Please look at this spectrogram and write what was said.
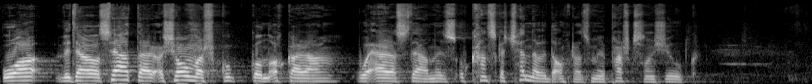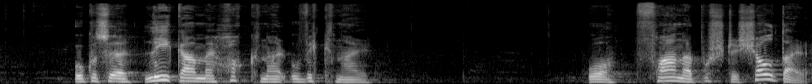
Og vi tar og sett der, og sjån var skuggen okkara, og ærestanes, og kanskje kjenner vi det omkring som er parskansjuk, og hvordan lika med hoknar og viknar, og fanar borste sjådare,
